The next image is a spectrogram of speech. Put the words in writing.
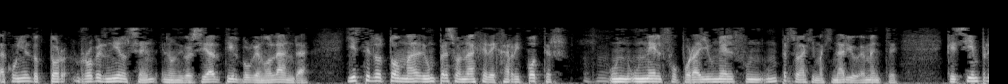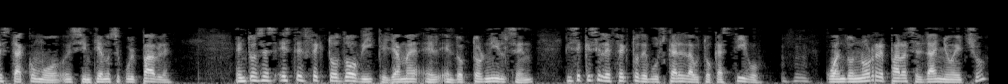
acuña el doctor Robert Nielsen en la Universidad de Tilburg en Holanda y este lo toma de un personaje de Harry Potter, un, un elfo por ahí, un elfo, un, un personaje imaginario obviamente, que siempre está como sintiéndose culpable. Entonces, este efecto Dobby, que llama el, el doctor Nielsen, dice que es el efecto de buscar el autocastigo, cuando no reparas el daño hecho,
